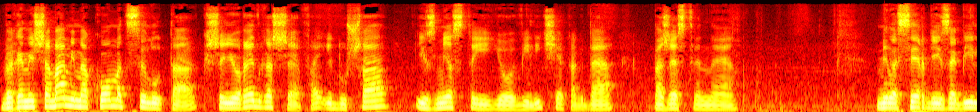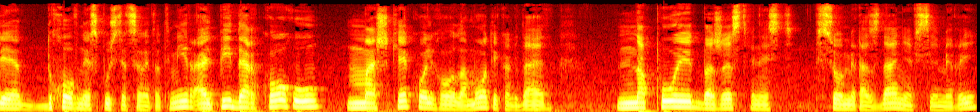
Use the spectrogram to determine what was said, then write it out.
Ваганишама мимакома целута, кшеюред гашефа, и душа из места ее величия, когда божественное милосердие, изобилие духовное спустятся в этот мир. Альпи даркогу машке коль ламот, и когда напоит божественность все мироздание, все миры.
